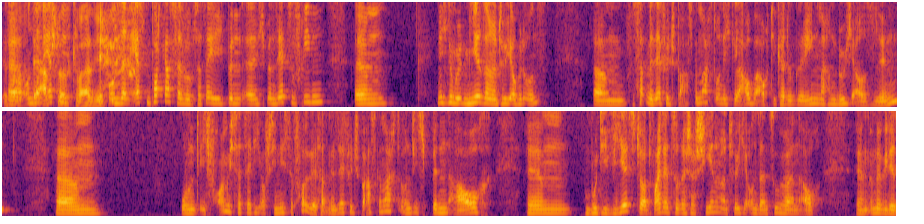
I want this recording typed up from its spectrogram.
ist Äh, auch unseren der Abschluss ersten- quasi. Unseren ersten Podcast-Versuch, tatsächlich. Ich bin, äh, ich bin sehr zufrieden. Ähm, nicht nur mit mir, sondern natürlich auch mit uns. Ähm, es hat mir sehr viel Spaß gemacht und ich glaube auch, die Kategorien machen durchaus Sinn. Ähm, und ich freue mich tatsächlich auf die nächste Folge. Es hat mir sehr viel Spaß gemacht und ich bin auch ähm, motiviert, dort weiter zu recherchieren und natürlich unseren Zuhörern auch ähm, immer wieder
